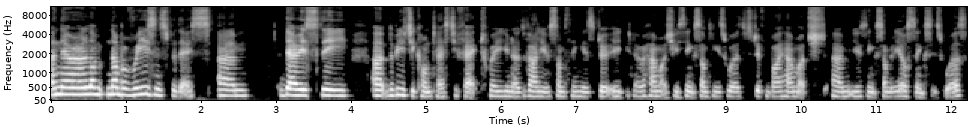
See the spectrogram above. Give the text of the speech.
And there are a number of reasons for this. Um, there is the uh, the beauty contest effect, where you know the value of something is you know how much you think something is worth is driven by how much um, you think somebody else thinks it's worth.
